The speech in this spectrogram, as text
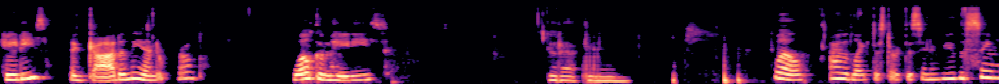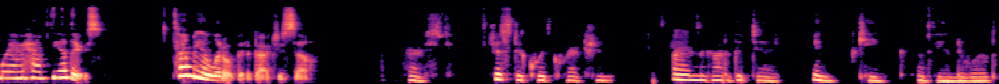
Hades, the god of the underworld. Welcome, Hades. Good afternoon. Well, I would like to start this interview the same way I have the others. Tell me a little bit about yourself. First, just a quick correction. I am the god of the dead and king of the underworld.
